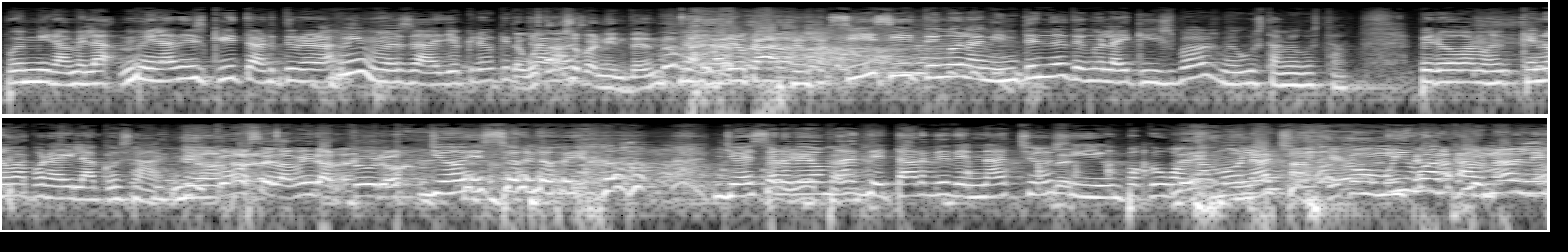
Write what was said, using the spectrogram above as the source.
Pues mira, me la, me la ha descrito Arturo ahora mismo. O sea, yo creo que ¿Te gusta la Super Nintendo? Mario Kart. Sí, sí, tengo la Nintendo, tengo la Xbox, me gusta, me gusta. Pero vamos, que no va por ahí la cosa. Yo, ¿Cómo se la mira Arturo? yo eso lo veo, yo eso lo veo más de tarde de nachos Le- y un poco guacamole. Nachos, que como muy y guacamole.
